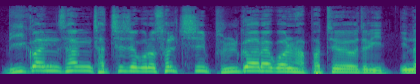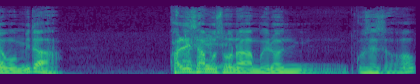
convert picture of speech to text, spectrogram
미관상 자체적으로 설치 불가라고 하는 아파트들이 있- 있나 봅니다. 관리사무소나 뭐 이런 곳에서.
